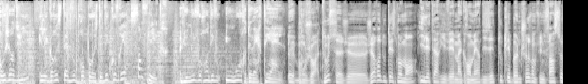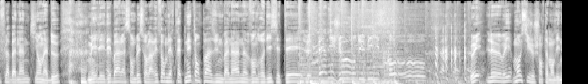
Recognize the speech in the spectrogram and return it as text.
Aujourd'hui, les grosses têtes vous proposent de découvrir Sans filtre, le nouveau rendez-vous humour de RTL. Euh, bonjour à tous, je, je redoutais ce moment. Il est arrivé, ma grand-mère disait toutes les bonnes choses ont une fin sauf la banane qui en a deux. Mais les débats à l'Assemblée sur la réforme des retraites n'étant pas une banane, vendredi c'était le dernier jour du bistrot. Oui, le, oui, moi aussi je chante Amandine.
